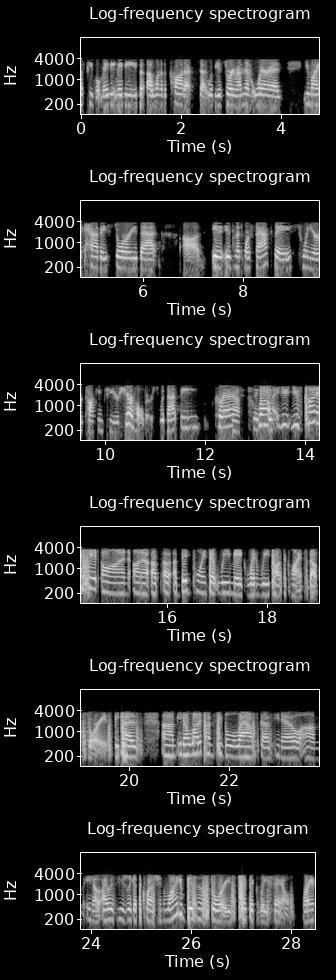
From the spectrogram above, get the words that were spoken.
of people. Maybe maybe the, uh, one of the products that would be a story around them. Whereas you might have a story that uh, is much more fact based when you're talking to your shareholders. Would that be correct? Yeah. Well, you, you've kind of hit on on a, a, a big point that we make when we talk to clients about stories, because um, you know a lot of times people will ask us, you know, um, you know, I always usually get the question, why do business stories typically fail, right?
